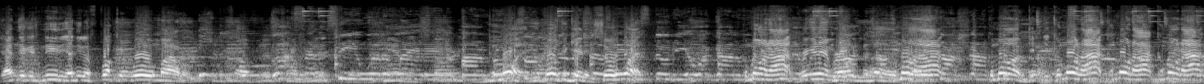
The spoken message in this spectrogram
Y'all niggas need it. I need a fucking role model. Block 17 with a lad at the bottom. Come on, you're supposed to get it. So what? Come on, Ot. Bring it in, bro. Come on, Ot. Come on. Get, get- come on, Ot. Come on, Ot. Come on, Ot.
